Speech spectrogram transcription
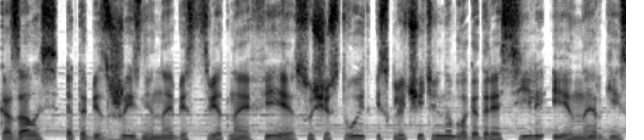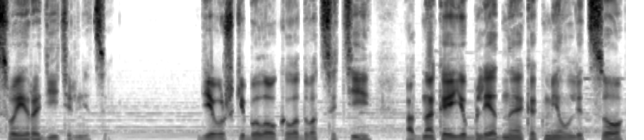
Казалось, эта безжизненная бесцветная фея существует исключительно благодаря силе и энергии своей родительницы – Девушке было около двадцати, однако ее бледное, как мел, лицо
